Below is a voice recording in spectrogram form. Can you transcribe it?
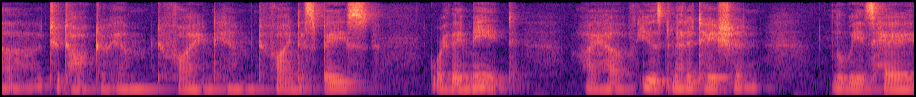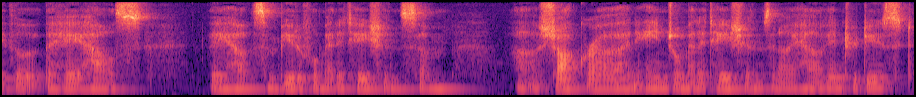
uh, to talk to him, to find him, to find a space where they meet. I have used meditation. Louise Hay, the, the Hay House, they have some beautiful meditations, some uh, chakra and angel meditations, and I have introduced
